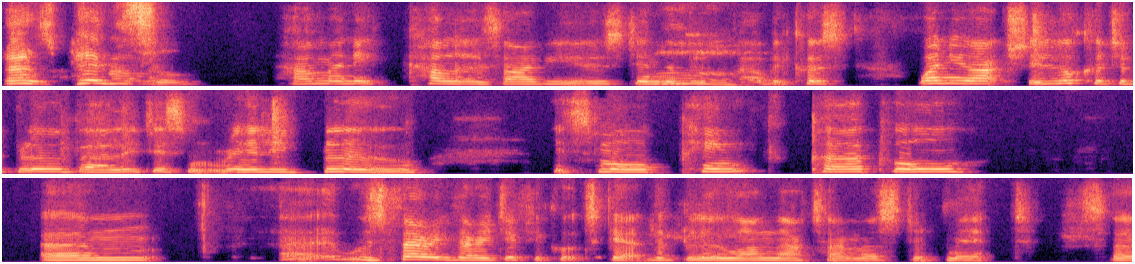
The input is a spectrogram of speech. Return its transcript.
That's pencil. how many colours I've used in the Oh. bluebell because when you actually look at a bluebell, it isn't really blue. It's more pink, purple. Um, uh, it was very, very difficult to get the blue on that, I must admit. So,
